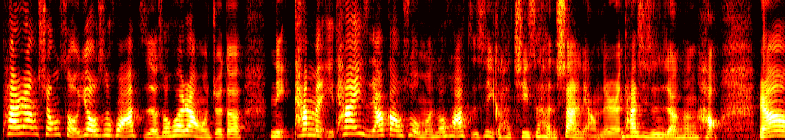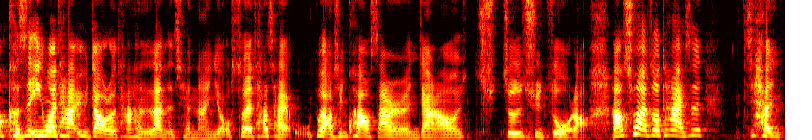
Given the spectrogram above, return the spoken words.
他让凶手又是花子的时候，会让我觉得你他们他一直要告诉我们说，花子是一个其实很善良的人，他其实人很好。然后可是因为他遇到了他很烂的前男友，所以他才不小心快要杀了人家，然后就是去坐牢。然后出来之后，他还是。很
